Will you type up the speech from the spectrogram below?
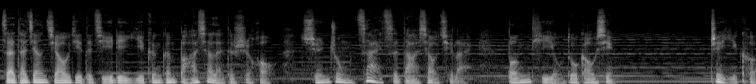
在他将脚底的吉利一根根拔下来的时候，群众再次大笑起来，甭提有多高兴。这一刻，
